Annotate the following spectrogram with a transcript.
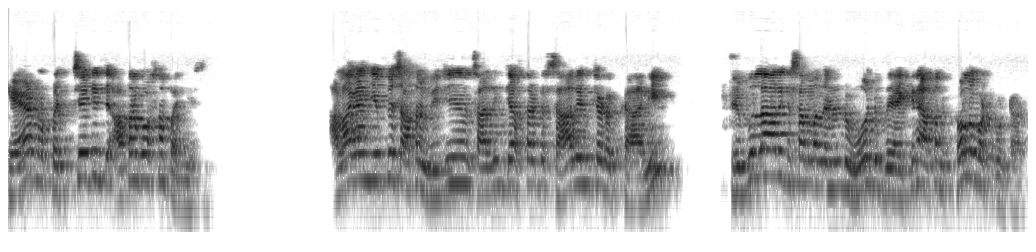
కేడర్ ప్రత్యేకించి అతని కోసం పనిచేసింది. అలాగని చెప్పేసి అతను విజయం సాధించేస్తాడంటే సాధించాడు కానీ త్రిపుల్ ఆర్కి సంబంధించిన ఓటు బ్యాంక్ని అతను కొల్లగొట్టుకుంటాడు.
